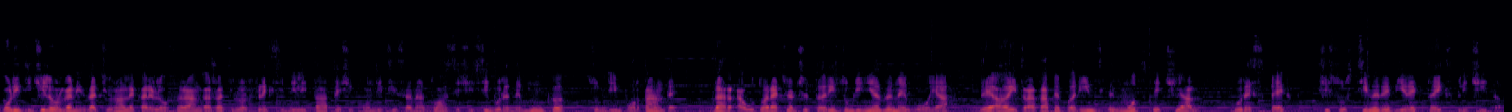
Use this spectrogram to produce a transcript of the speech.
Politicile organizaționale care le oferă angajaților flexibilitate și condiții sănătoase și sigure de muncă sunt importante, dar autoarea cercetării subliniază nevoia de a îi trata pe părinți în mod special, cu respect și susținere directă explicită.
